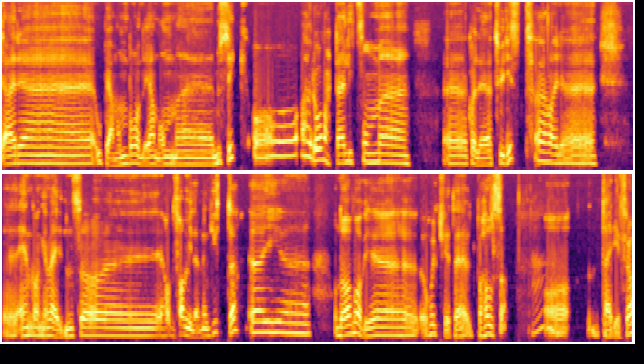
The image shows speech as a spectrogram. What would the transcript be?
der eh, opp igjennom både gjennom eh, musikk, og jeg har òg vært der litt som eh, kaller det turist. Jeg har eh, En gang i verden så eh, hadde familien min hytte, i, og da var vi, holdt vi til ute på Halsa. Ah. Og derifra,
